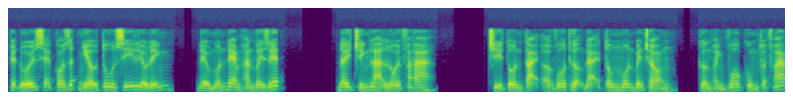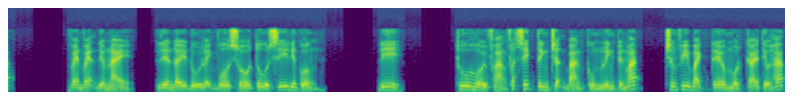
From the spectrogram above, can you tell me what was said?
tuyệt đối sẽ có rất nhiều tu sĩ liều lĩnh, đều muốn đem hắn vây giết. Đây chính là lôi pháp a. Chỉ tồn tại ở vô thượng đại tông môn bên trong, cường hành vô cùng thuật pháp. Vẹn vẹn điểm này, liền đầy đủ lệnh vô số tu sĩ điên cuồng. Đi. Thu hồi phảng phất xích tinh trận bản cùng linh tuyến mắt, trương phi bạch kêu một cái tiểu hắc.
